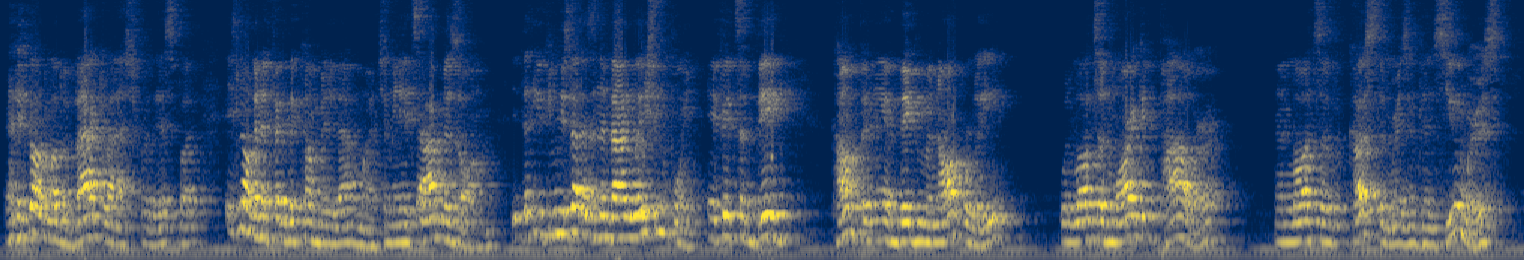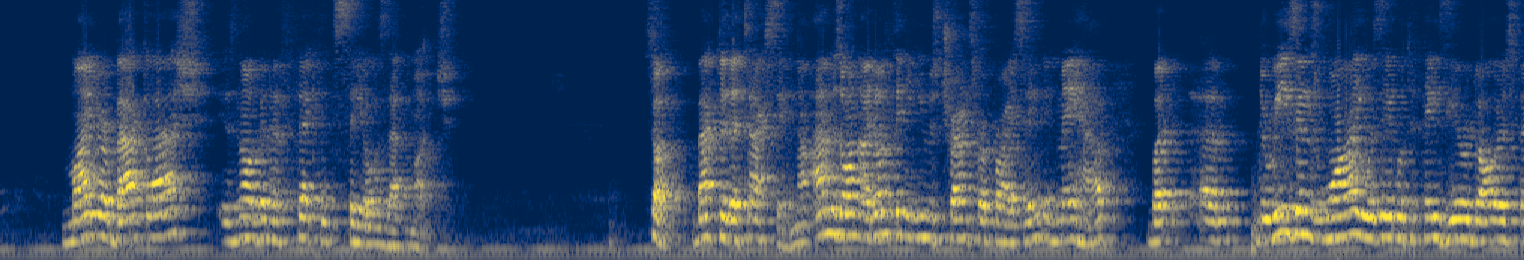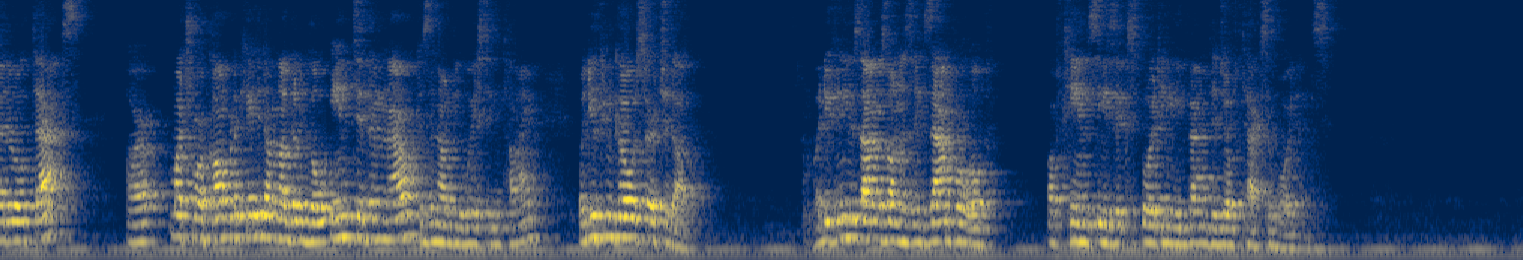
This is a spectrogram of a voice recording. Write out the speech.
and it got a lot of backlash for this but it's not going to affect the company that much. I mean it's amazon. You can use that as an evaluation point. If it's a big company a big monopoly with lots of market power and lots of customers and consumers minor backlash is not going to affect its sales that much. So back to the taxing. Now Amazon, I don't think it used transfer pricing. It may have, but um, the reasons why it was able to pay zero dollars federal tax are much more complicated. I'm not going to go into them now because then I'll be wasting time. But you can go search it up. But you can use Amazon as an example of, of TNCs exploiting the advantage of tax avoidance.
